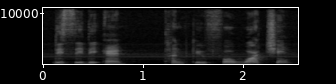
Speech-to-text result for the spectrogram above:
This is the end. Thank you for watching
